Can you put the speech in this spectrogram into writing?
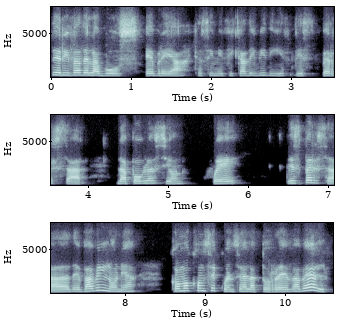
deriva de la voz hebrea que significa dividir, dispersar. La población fue dispersada de Babilonia como consecuencia de la Torre de Babel,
